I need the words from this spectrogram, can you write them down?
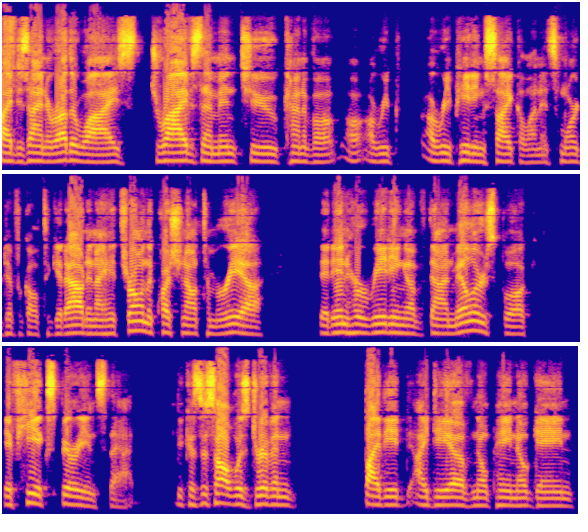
by design or otherwise drives them into kind of a, a, re- a, repeating cycle and it's more difficult to get out. And i had thrown the question out to maria that in her reading of don miller's book if he experienced that because this all was driven by the idea of no pain no gain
